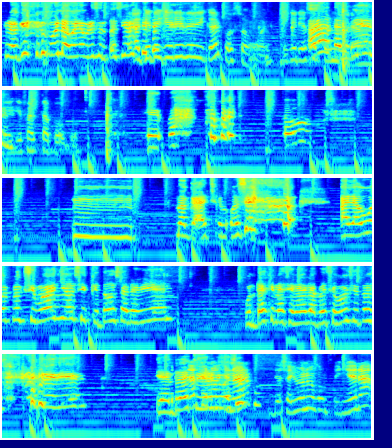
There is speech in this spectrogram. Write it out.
Creo que fue una buena presentación. ¿A qué te querés dedicar, pues, Someone? ¿Qué querías Ah, hacer cuando también. Que falta poco. Eh, no. Mm, no cacho. O sea, a la U el próximo año, si es que todo sale bien. Puntaje nacional de la PSU, si todo sale bien. Y entrar a estudiar animación, desayuno con piñera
